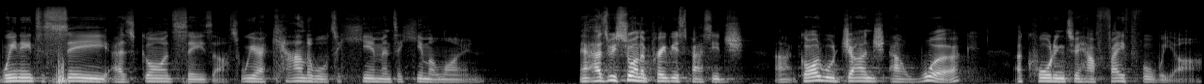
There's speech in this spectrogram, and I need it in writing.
We need to see as God sees us. We are accountable to Him and to Him alone. Now, as we saw in the previous passage, uh, God will judge our work according to how faithful we are.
